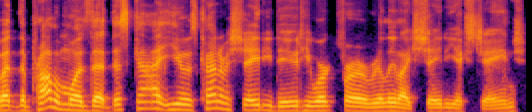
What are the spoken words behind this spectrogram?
but the problem was that this guy, he was kind of a shady dude. He worked for a really like shady exchange,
